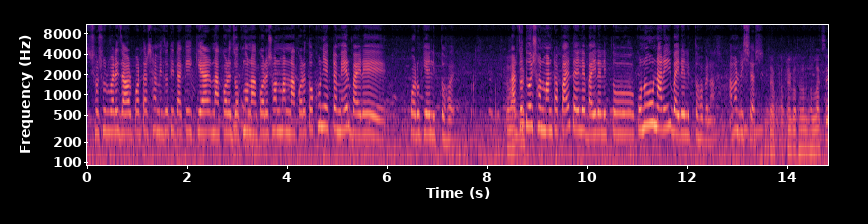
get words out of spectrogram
শ্বশুর বাড়ি যাওয়ার পর তার স্বামী যদি তাকে কেয়ার না করে যত্ন না করে সম্মান না করে তখনই একটা মেয়ের বাইরে পরকীয়ায় লিপ্ত হয়। আর যদি ওই সম্মানটা পায় তাইলে বাইরে লিপ্ত কোনো নারী বাইরে লিপ্ত হবে না আমার বিশ্বাস। আপনার কথাগুলো ভালো লাগছে।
